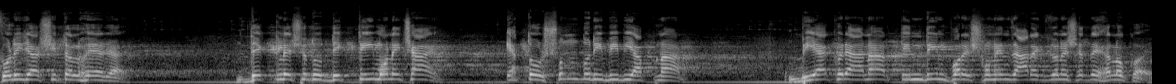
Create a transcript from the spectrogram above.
কলিজা শীতল হয়ে যায়। দেখলে শুধু দেখতেই মনে চায়, এত সুন্দরী বিবি আপনার। বিয়া করে আনার তিন দিন পরে শোনেন যে আরেকজনের সাথে হেলো কয়।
